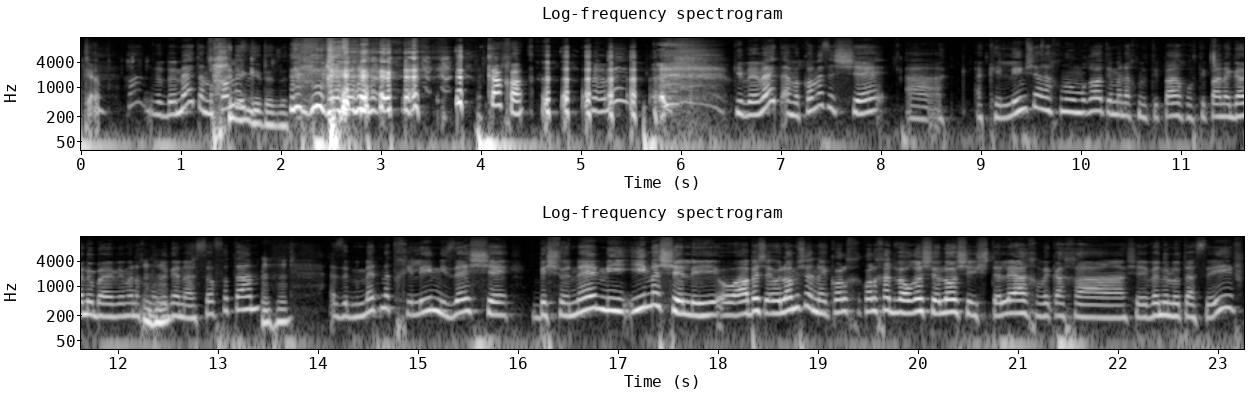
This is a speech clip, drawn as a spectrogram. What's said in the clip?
כן. אה, ובאמת, איך המקום אני הזה, אגיד את זה? ככה. כי באמת, המקום הזה שהכלים שאנחנו אומרות, אם אנחנו טיפה, אנחנו טיפה נגענו בהם, אם אנחנו. רגע נאסוף אותם, אז זה באמת מתחילים מזה שבשונה מאימא שלי, או אבא שלי, או לא משנה, כל, כל אחד וההורה שלו שהשתלח וככה, שהבאנו לו את הסעיף,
